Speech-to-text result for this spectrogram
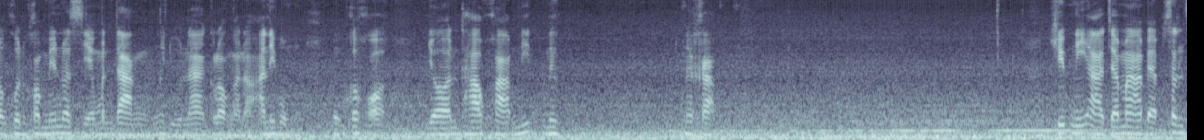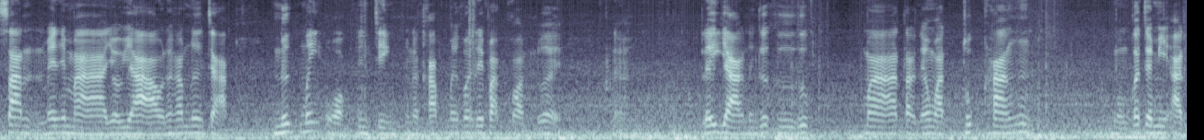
บางคนคอมเมนต์ว่าเสียงมันดังอยู่หน้ากล้องอะเนาะอันนี้ผมผมก็ขอย้อนเท้าความนิดนึงนะครับ คลิปนี้อาจจะมาแบบสั้นๆ ไม่ได้มายาวๆนะครับ เนื่องจากนึกไม่ออกจริง ๆ นะครับ ไม่ค่อยได้พักผ่อนด้วยนะและอีกอย่างหนึ่งก็คือ มาต่างจังหวัดทุกครั้ง ผมก็จะมีอัด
